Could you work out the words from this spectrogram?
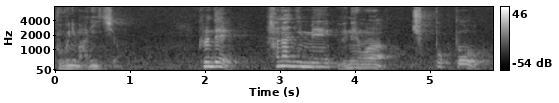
부분이 많이 있죠. 그런데 하나님의 은혜와 축복도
